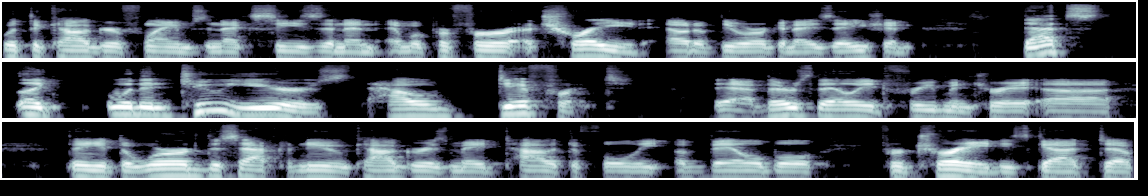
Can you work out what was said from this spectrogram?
with the Calgary Flames next season and, and would prefer a trade out of the organization. That's like within two years, how different. Yeah, there's the Elliotte Friedman trade uh, thing at the word this afternoon. Calgary has made Tyler Toffoli available for trade. He's got uh,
